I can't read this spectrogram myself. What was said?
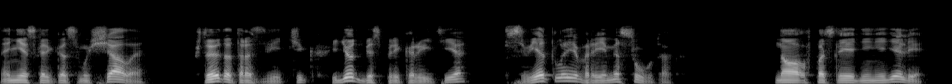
Несколько смущало, что этот разведчик идет без прикрытия в светлое время суток. Но в последние недели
